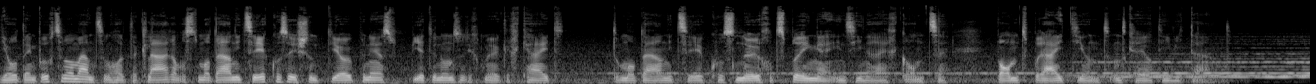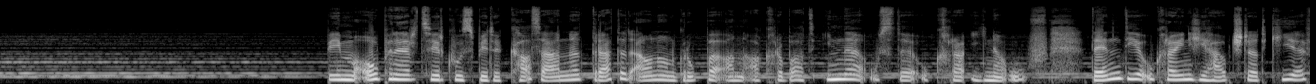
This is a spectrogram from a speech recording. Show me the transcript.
ja, dann braucht es einen Moment, um halt zu erklären, was der moderne Zirkus ist. Und die Open Airs bieten uns natürlich die Möglichkeit, den modernen Zirkus näher zu bringen in seiner ganzen Bandbreite und, und Kreativität. Beim Open-Air-Zirkus bei der Kaserne treten auch noch eine Gruppe an AkrobatInnen aus der Ukraine auf. Denn die ukrainische Hauptstadt Kiew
